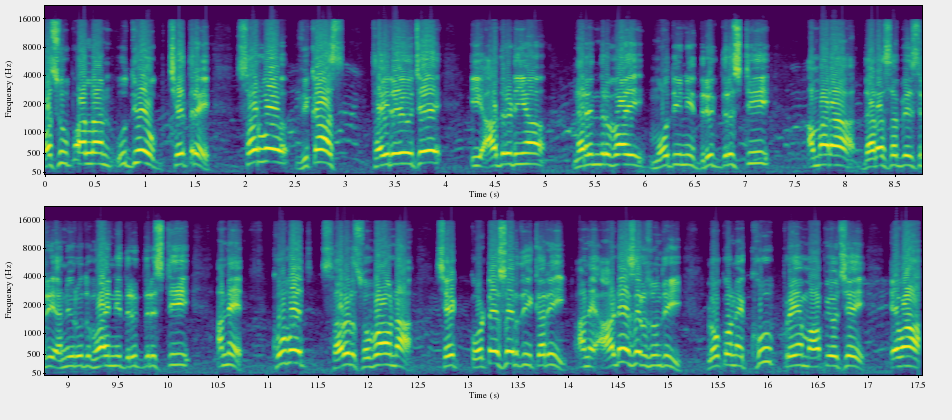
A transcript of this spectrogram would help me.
પશુપાલન, ઉદ્યોગ ક્ષેત્રે સર્વ વિકાસ થઈ રહ્યો છે. એ આદરણીય નરેન્દ્રભાઈ મોદીની દૃઢ દ્રષ્ટિ અમારા ધારાસભ્ય શ્રી અનિરુદ્ધભાઈની દૃષ્ટિ અને ખૂબ જ સરળ સ્વભાવના છેક કોટેશ્વરથી કરી અને આડેસર સુધી લોકોને ખૂબ પ્રેમ આપ્યો છે એવા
